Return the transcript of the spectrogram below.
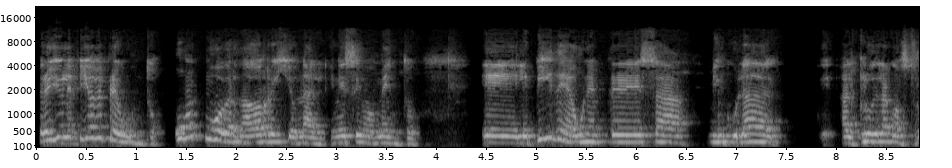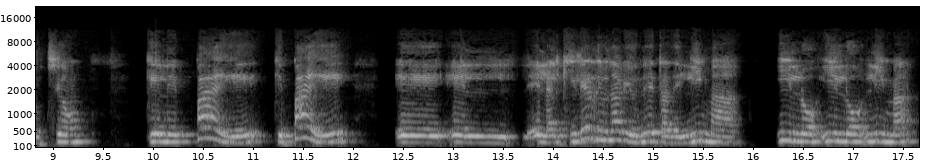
Pero yo le, yo me pregunto, un gobernador regional en ese momento eh, le pide a una empresa vinculada al, Club de la Construcción que le pague, que pague eh, el, alquiler de una avioneta de Lima, Hilo, Hilo, Lima,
